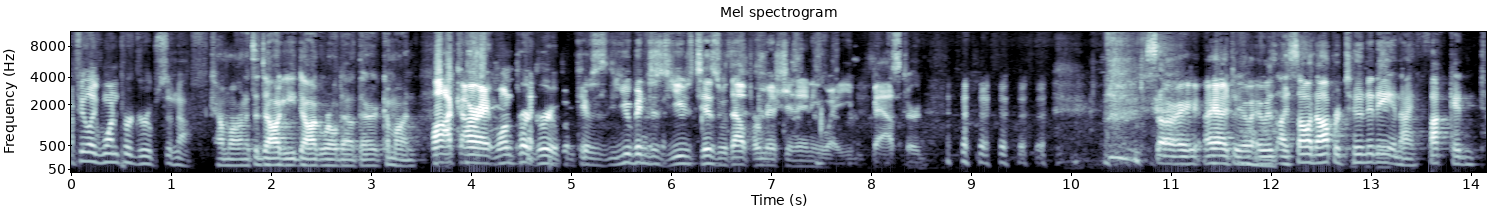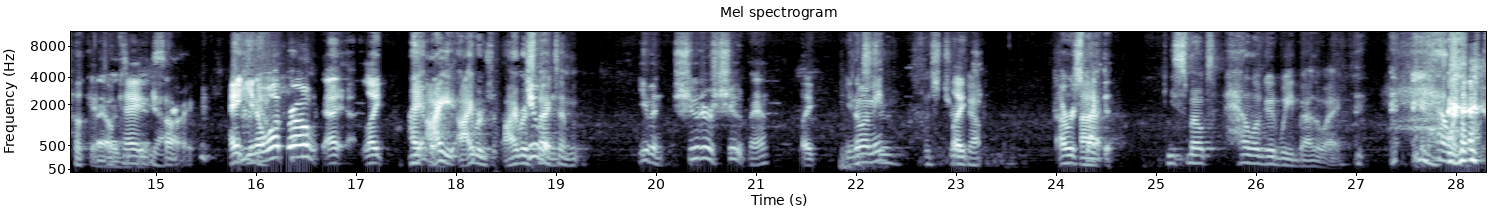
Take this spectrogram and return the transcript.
I feel like one per group's enough. Come on, it's a dog eat dog world out there. Come on. Fuck. All right, one per group because you've been just used his without permission anyway, you bastard. Sorry, I had to. It was I saw an opportunity and I fucking took it. That was Okay, good. Yeah. sorry. Hey, you know what, bro? I, like, I I I, res- I respect Cuban. him. even shooters shoot, man. Like, you know That's what I mean? true. That's true. Like, Yep. I respect Uh, it. He smokes hella good weed, by the way. hella good weed.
